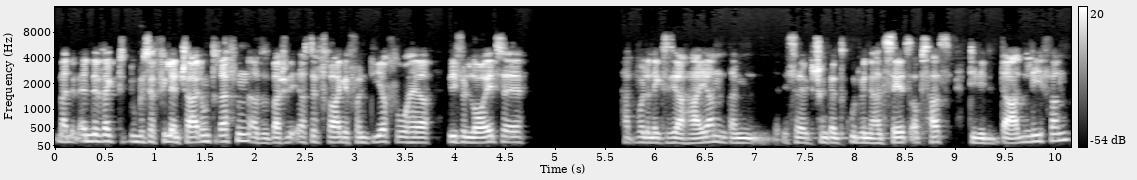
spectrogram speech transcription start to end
man, im Endeffekt, du musst ja viele Entscheidungen treffen. Also zum Beispiel die erste Frage von dir vorher, wie viele Leute hat, wollte nächstes Jahr hiren, dann ist ja schon ganz gut, wenn du halt Sales Ops hast, die die Daten liefern.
